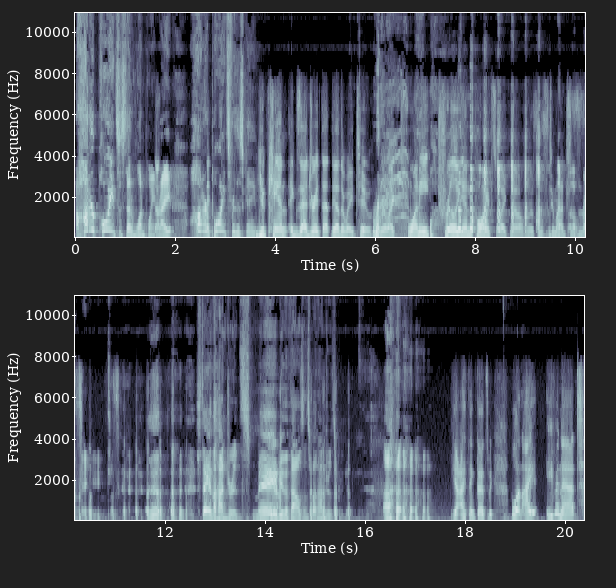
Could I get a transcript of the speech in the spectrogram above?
100 points instead of one point, right? 100 points for this game. You can exaggerate that the other way too. You're like 20 trillion points. You're like, no, this is too much. This is- Right. Stay in the hundreds, maybe the thousands, but hundreds is pretty good. Uh, Yeah, I think that's big. Well, and I even at,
